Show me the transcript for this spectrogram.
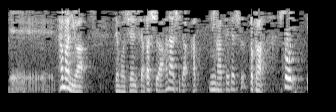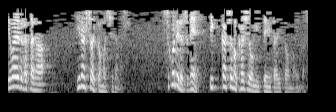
えー、たまには、でも先生、私は話が苦手です。とか、そう言われる方がいらっしゃるかもしれません。そこでですね、一箇所の箇所を見てみたいと思います。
